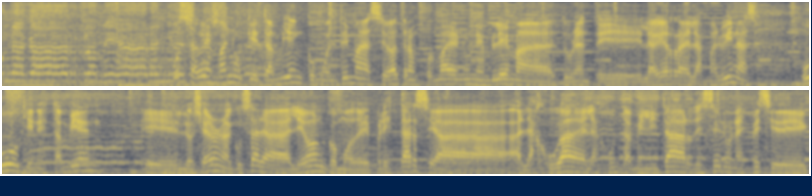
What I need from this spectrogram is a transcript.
una garra me arañó. Vos sabés, Manu, que también como el tema se va a transformar en un emblema durante la guerra de las Malvinas, hubo quienes también eh, lo llegaron a acusar a León como de prestarse a, a la jugada de la Junta Militar, de ser una especie de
